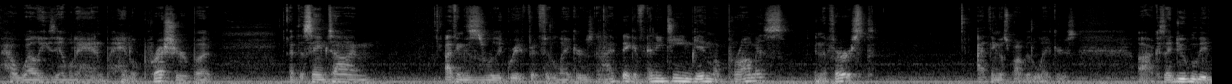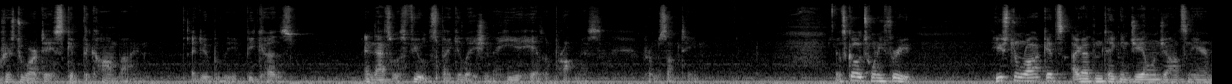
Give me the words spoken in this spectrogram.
how well he's able to hand, handle pressure, but at the same time, I think this is a really great fit for the Lakers. And I think if any team gave him a promise in the first, I think it was probably the Lakers. Because uh, I do believe Chris Duarte skipped the combine. I do believe. Because, and that's what fueled speculation that he, he has a promise from some team. Let's go 23. Houston Rockets, I got them taking Jalen Johnson here.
